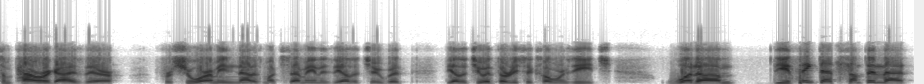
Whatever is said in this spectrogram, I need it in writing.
some power guys there for sure. I mean, not as much Semien as the other two, but the other two had 36 homers each. What um do you think that's something that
